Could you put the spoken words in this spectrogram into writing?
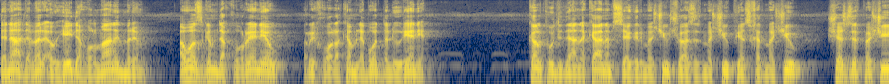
دەنا دەبەر ئەو هێی دە هۆڵمانت مرم ئەوەزگم دە قووڕێنێ و ڕیخۆڵەکەم لە بۆت دە لوورێنێ. کەڵک و ددانەکانم سێ گرمەکی و چوار زرمەکی و پێنج خرمەکی و شەش زرپەکی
